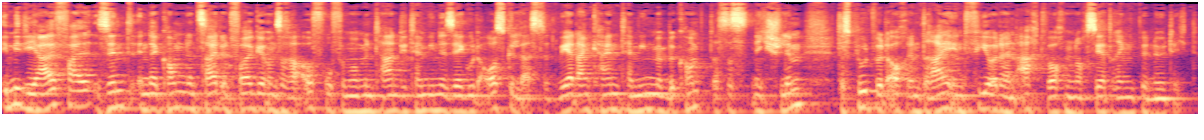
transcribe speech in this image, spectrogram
Im Idealfall sind in der kommenden Zeit infolge unserer Aufrufe momentan die Termine sehr gut ausgelastet. Wer dann keinen Termin mehr bekommt, das ist nicht schlimm. Das Blut wird auch in drei, in vier oder in acht Wochen noch sehr dringend benötigt.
